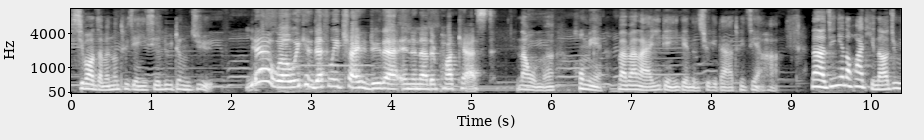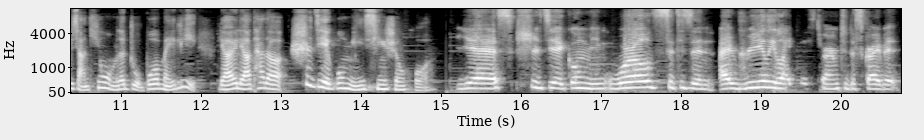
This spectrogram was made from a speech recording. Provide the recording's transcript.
希望咱们能推荐一些律政剧。Yeah, well, we can definitely try to do that in another podcast. 那我们后面慢慢来，一点一点的去给大家推荐哈。那今天的话题呢，就是想听我们的主播梅莉聊一聊她的世界公民新生活。Yes, 世界公民 （World Citizen）。I really like this term to describe it.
